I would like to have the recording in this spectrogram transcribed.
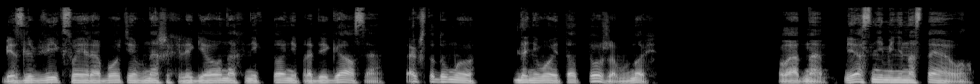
Без любви к своей работе в наших легионах никто не продвигался, так что, думаю, для него это тоже вновь. Ладно, я с ними не настаивал.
